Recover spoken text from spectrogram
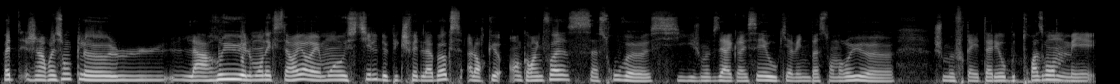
En fait, j'ai l'impression que la rue et le monde extérieur est moins hostile depuis que je fais de la boxe, alors que, encore une fois, ça se trouve, euh, si je me faisais agresser ou qu'il y avait une baston de rue, euh, je me ferais étaler au bout de trois secondes, mais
